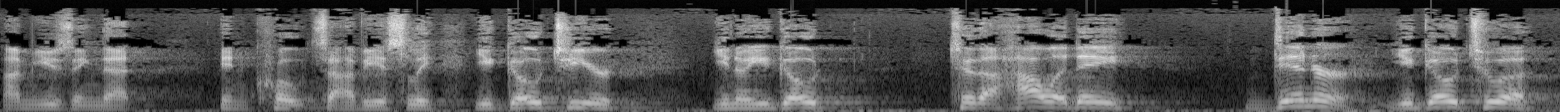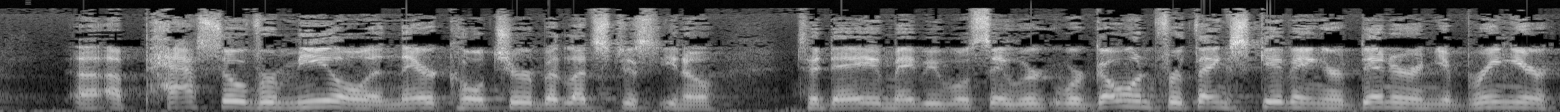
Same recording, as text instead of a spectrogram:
I'm using that in quotes obviously. You go to your you know, you go to the holiday dinner. You go to a a Passover meal in their culture, but let's just, you know, today maybe we'll say we're we're going for Thanksgiving or dinner and you bring your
